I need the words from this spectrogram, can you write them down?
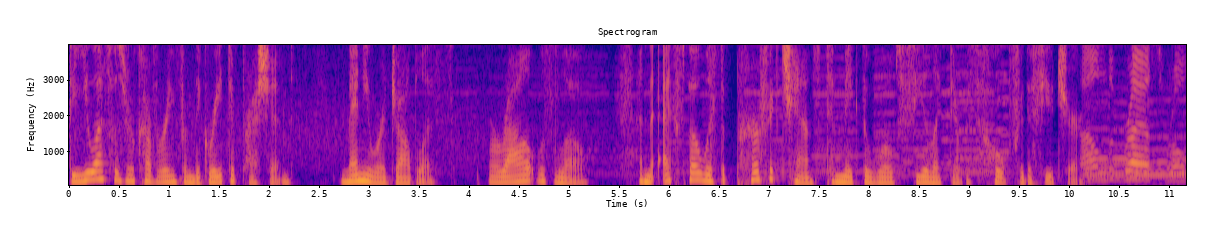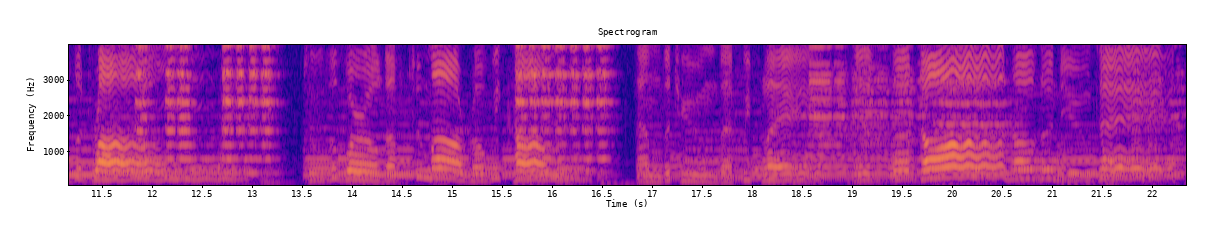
The US was recovering from the Great Depression. Many were jobless. Morale was low. And the expo was the perfect chance to make the world feel like there was hope for the future. The brass, roll the drum. To the world of tomorrow we come. And the tune that we play is the dawn of a new day.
